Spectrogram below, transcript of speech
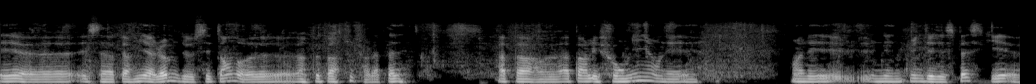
Et, et ça a permis à l'homme de s'étendre un peu partout sur la planète à part, euh, à part les fourmis, on est, on est une, des espèces qui est, euh,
